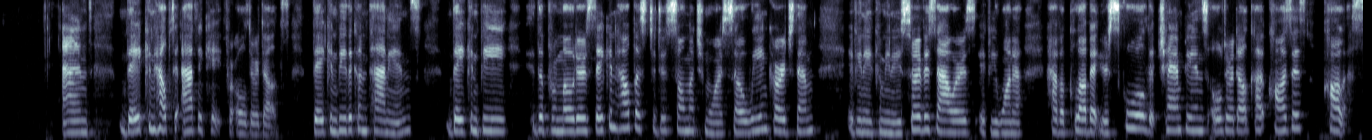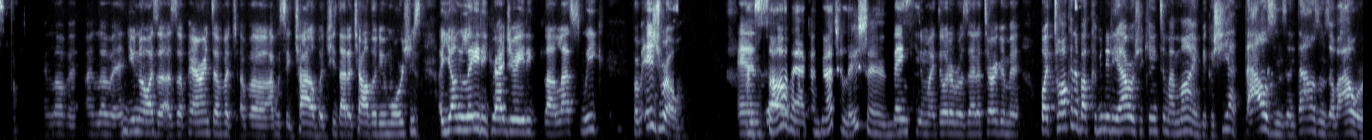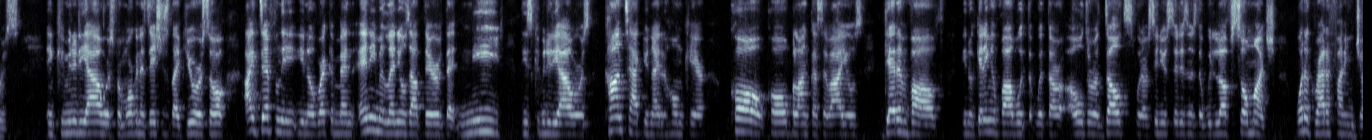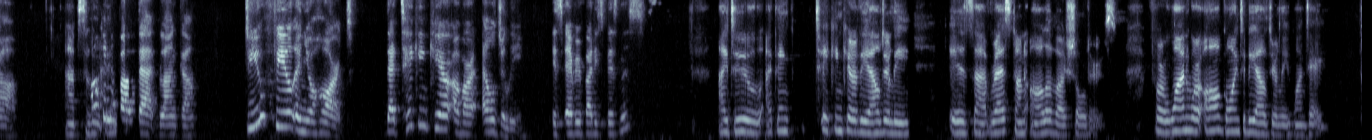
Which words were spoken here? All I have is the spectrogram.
And they can help to advocate for older adults. They can be the companions. They can be the promoters. They can help us to do so much more. So we encourage them. If you need community service hours, if you want to have a club at your school that champions older adult causes, call us. I love it. I love it. And you know, as a as a parent of a of a I would say child, but she's not a child anymore. She's a young lady graduated uh, last week from Israel, And I saw uh, that. Congratulations. Thank you, my daughter Rosetta Turgeman. But talking about community hours, she came to my mind because she had thousands and thousands of hours in community hours from organizations like yours. So I definitely, you know, recommend any millennials out there that need these community hours, contact United Home Care, call call Blanca Ceballos, get involved. You know, getting involved with with our older adults, with our senior citizens that we love so much. What a gratifying job. Absolutely. Talking about that, Blanca, do you feel in your heart that taking care of our elderly is everybody's business? I do. I think taking care of the elderly is uh, rest on all of our shoulders. For one, we're all going to be elderly one day.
